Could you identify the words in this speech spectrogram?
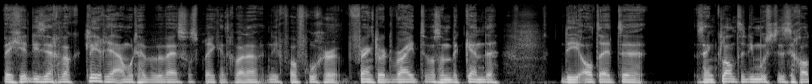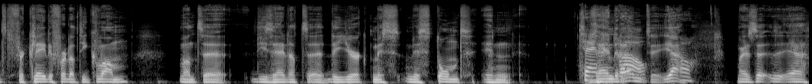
weet je, die zeggen welke kleren je aan moet hebben... bij wijze van spreken in het gebouw. In ieder geval vroeger, Frank Lloyd Wright was een bekende... die altijd... eh, zijn klanten die moesten zich altijd verkleden voordat hij kwam. Want die zei dat de jurk mis, misstond in Zijn, zijn, ruimte. Ja, Oh. maar ze, ja,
